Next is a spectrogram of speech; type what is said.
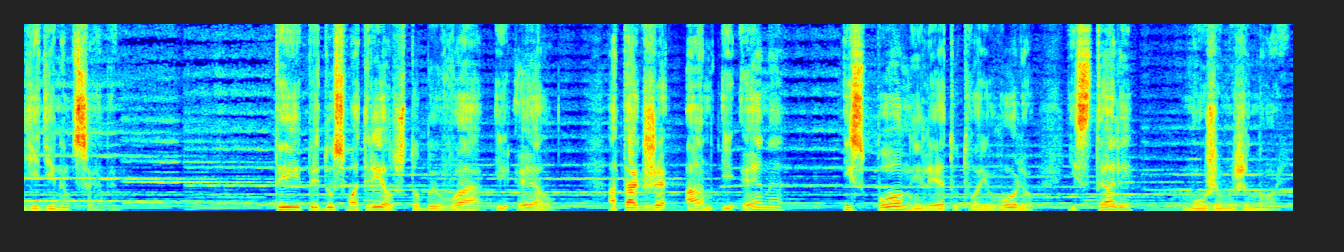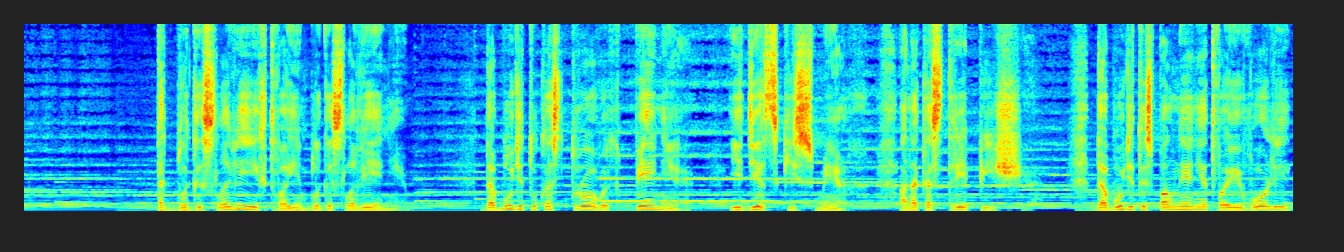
единым целым. Ты предусмотрел, чтобы Ва и Эл, а также Ан и Эна исполнили эту твою волю и стали мужем и женой. Так благослови их твоим благословением. Да будет у костровых пение и детский смех, а на костре пища. Да будет исполнение твоей воли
